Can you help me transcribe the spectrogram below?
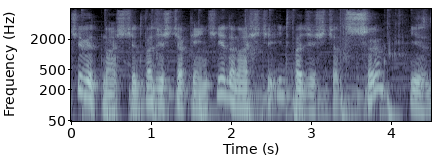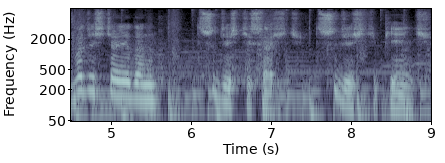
19, 25, 11 i 23 jest 21, 36, 35.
